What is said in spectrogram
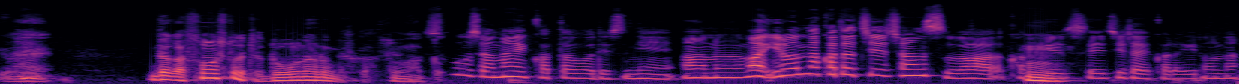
よね。はいだからその人たちはどうなるんですか？その後。そうじゃない方はですね、あの、まあ、いろんな形でチャンスは下級生時代からいろんな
